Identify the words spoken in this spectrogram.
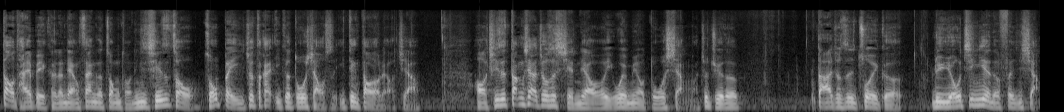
到台北可能两三个钟头，你其实走走北就大概一个多小时，一定到得了家。哦，其实当下就是闲聊而已，我也没有多想嘛，就觉得大家就是做一个旅游经验的分享。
